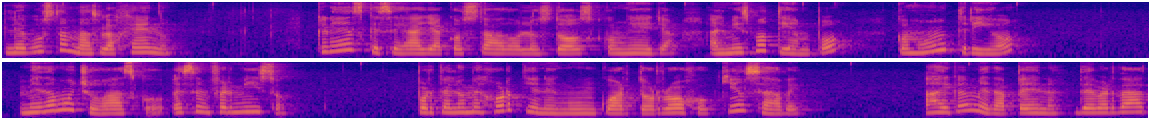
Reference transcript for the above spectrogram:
le gusta más lo ajeno. ¿Crees que se haya acostado los dos con ella al mismo tiempo, como un trío? Me da mucho asco, es enfermizo. Porque a lo mejor tienen un cuarto rojo, quién sabe. Aigan me da pena, de verdad,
